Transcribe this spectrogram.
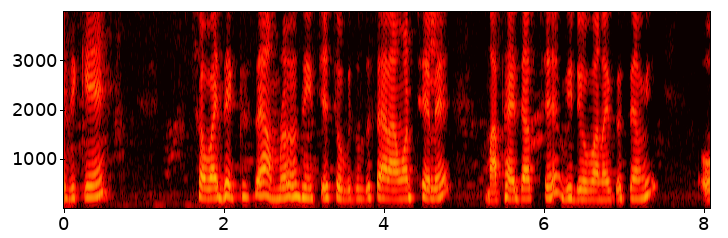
এদিকে সবাই দেখতেছে, আমরা নিচে ছবি তুলতেছে, আর আমার ছেলে মাথায় যাচ্ছে, ভিডিও বানাইতেছে আমি। ও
